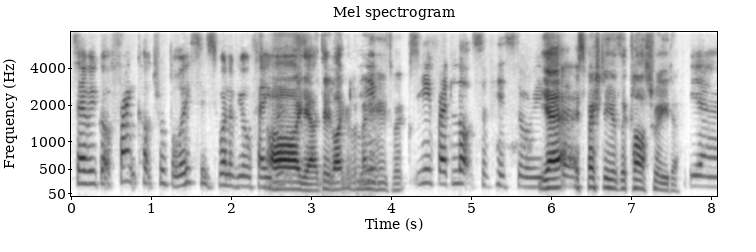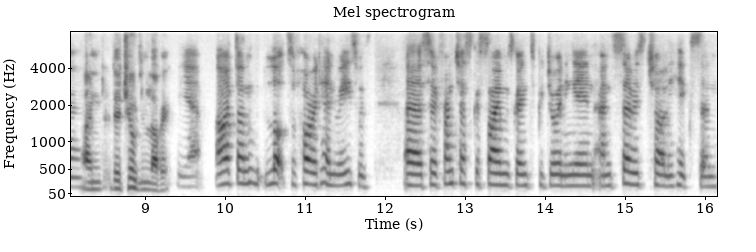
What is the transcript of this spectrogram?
So we've got Frank Cottrell Boyce, who's one of your favourites. Oh, yeah, I do like many of his books. You've read lots of his stories. Yeah, so. especially as a class reader. Yeah. And the children love it. Yeah. I've done lots of Horrid Henrys with uh, so Francesca Simon's going to be joining in, and so is Charlie Higson.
